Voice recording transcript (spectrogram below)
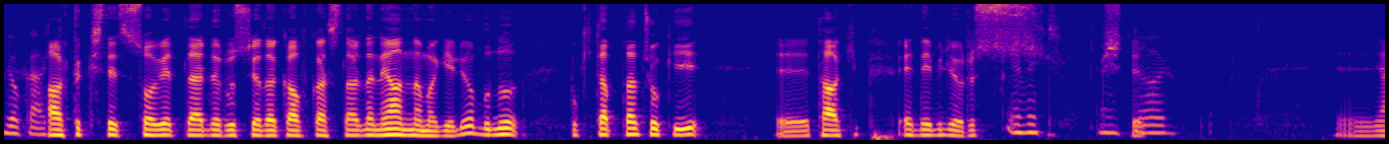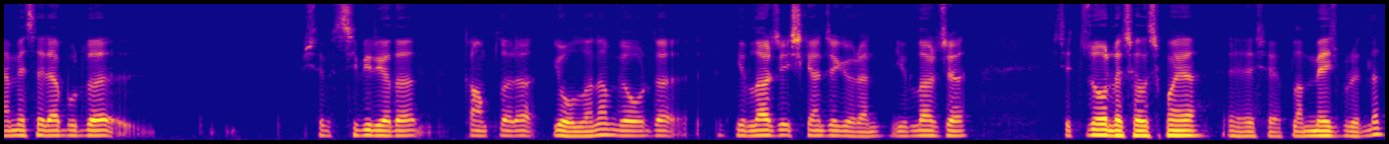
Yok artık. artık işte Sovyetlerde, Rusya'da, Kafkaslar'da ne anlama geliyor bunu bu kitaptan çok iyi e, takip edebiliyoruz. Evet, evet işte, doğru. E, yani mesela burada işte Sibirya'da kamplara yollanan ve orada yıllarca işkence gören, yıllarca işte zorla çalışmaya e, şey yapılan, mecbur edilen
